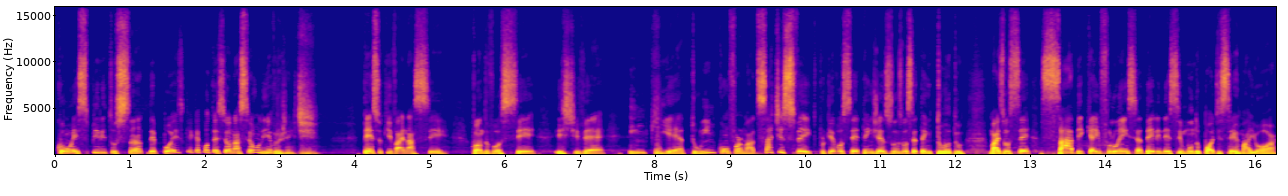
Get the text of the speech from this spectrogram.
com o Espírito Santo. Depois, o que aconteceu? Nasceu um livro, gente. Pensa o que vai nascer quando você estiver inquieto, inconformado, satisfeito, porque você tem Jesus, você tem tudo, mas você sabe que a influência dele nesse mundo pode ser maior,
